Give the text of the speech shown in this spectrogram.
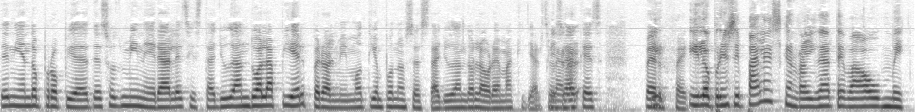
teniendo propiedades de esos minerales y está ayudando a la piel, pero al mismo tiempo nos está ayudando a la hora de maquillarse. O sea, que es Y- perfecto. Y, lo principal es que en realidad te va a humectar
